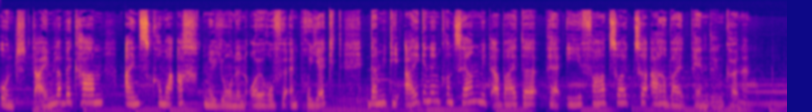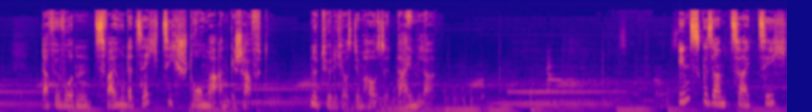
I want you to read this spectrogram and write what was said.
Und Daimler bekam 1,8 Millionen Euro für ein Projekt, damit die eigenen Konzernmitarbeiter per E-Fahrzeug zur Arbeit pendeln können. Dafür wurden 260 Stromer angeschafft. Natürlich aus dem Hause Daimler. Insgesamt zeigt sich,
